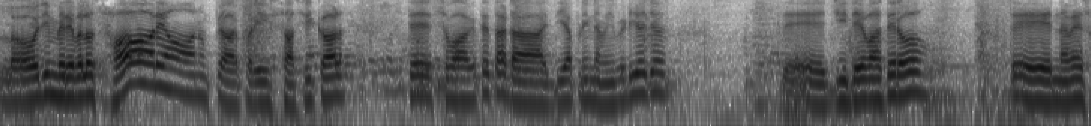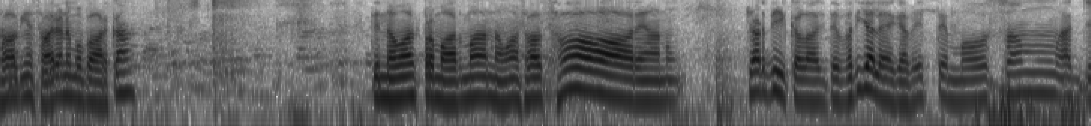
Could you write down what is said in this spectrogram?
ਲਓ ਜੀ, ਮੇਰੇ ਵੱਲੋਂ ਸਾਰਿਆਂ ਨੂੰ ਪਿਆਰ ਭਰੀ ਸਤਿ ਸ੍ਰੀ ਅਕਾਲ ਤੇ ਸਵਾਗਤ ਹੈ ਤੁਹਾਡਾ ਅੱਜ ਦੀ ਆਪਣੀ ਨਵੀਂ ਵੀਡੀਓ 'ਚ। ਤੇ ਜੀਦੇ ਵਾਸਤੇ ਰਹੋ ਤੇ ਨਵੇਂ ਸਾਲ ਦੀਆਂ ਸਾਰਿਆਂ ਨੂੰ ਮੁਬਾਰਕਾਂ। ਤੇ ਨਵਾਂ ਪ੍ਰਮਾਤਮਾ, ਨਵਾਂ ਸਾਲ ਸਾਰਿਆਂ ਨੂੰ ਚੜ੍ਹਦੀ ਕਲਾ 'ਚ ਤੇ ਵਧੀਆ ਲੈ ਗਿਆ ਵੇ ਤੇ ਮੌਸਮ ਅੱਜ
